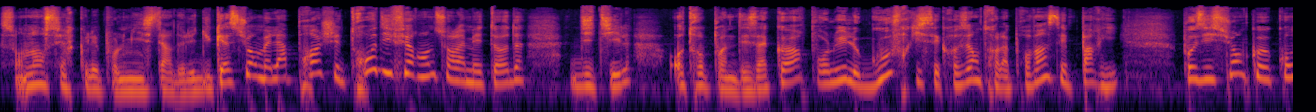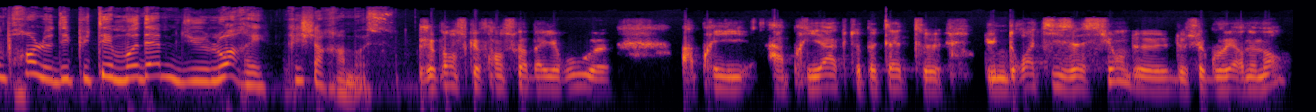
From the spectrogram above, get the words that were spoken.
Son nom circulait pour le ministère de l'Éducation, mais l'approche est trop différente sur la méthode, dit-il. Autre point de désaccord, pour lui, le gouffre qui s'est creusé entre la province et Paris. Position que comprend le député modem du Loiret, Richard Ramos. Je pense que François Bayrou euh, a pris, a pris acte peut-être d'une droitisation de, de, ce gouvernement.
